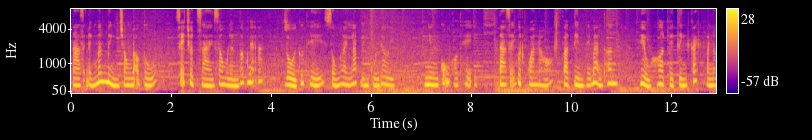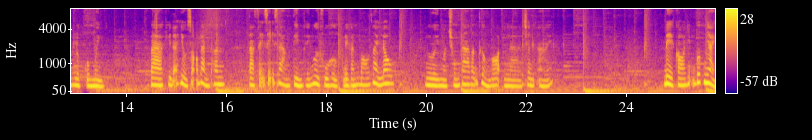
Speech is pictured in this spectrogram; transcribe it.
ta sẽ đánh mất mình trong bão tố, sẽ trượt dài sau một lần vấp ngã, rồi cứ thế sống lay lắt đến cuối đời. Nhưng cũng có thể ta sẽ vượt qua nó và tìm thấy bản thân hiểu hơn về tính cách và năng lực của mình. Và khi đã hiểu rõ bản thân ta sẽ dễ dàng tìm thấy người phù hợp để gắn bó dài lâu người mà chúng ta vẫn thường gọi là chân ái. Để có những bước nhảy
